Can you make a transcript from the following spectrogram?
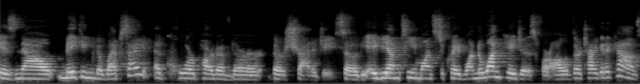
is now making the website a core part of their their strategy. So the ABM team wants to create one-to-one pages for all of their target accounts.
